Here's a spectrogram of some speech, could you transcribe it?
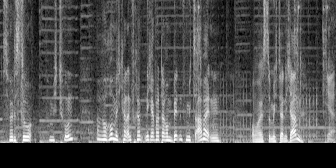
Das würdest du für mich tun? Aber warum? Ich kann einen Fremden nicht einfach darum bitten, für mich zu arbeiten. Warum hörst du mich da nicht an? Ja.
